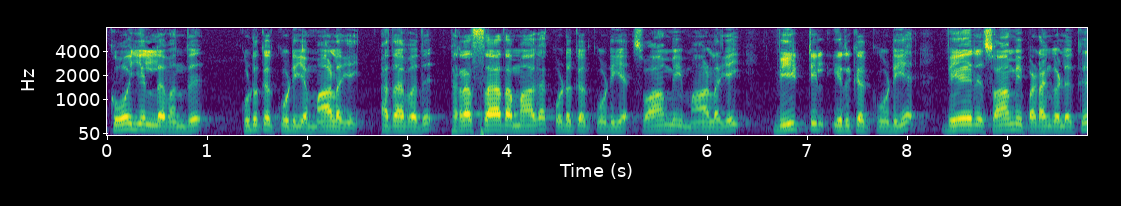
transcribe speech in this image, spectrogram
கோயிலில் வந்து கொடுக்கக்கூடிய மாலையை அதாவது பிரசாதமாக கொடுக்கக்கூடிய சுவாமி மாலையை வீட்டில் இருக்கக்கூடிய வேறு சுவாமி படங்களுக்கு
